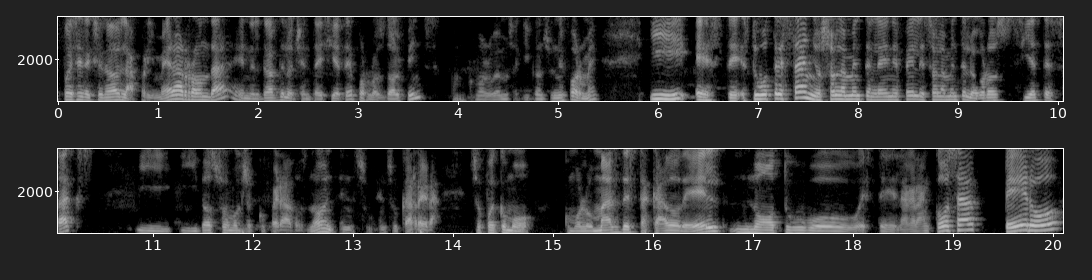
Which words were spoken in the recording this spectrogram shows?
fue seleccionado en la primera ronda en el draft del 87 por los Dolphins, como, lo vemos aquí con su uniforme, y este, estuvo tres años solamente en la NFL, solamente logró siete sacks y, dos fumbles recuperados, ¿no? En, su, carrera. Eso fue como, como lo más destacado de él. No tuvo este, la gran cosa, pero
